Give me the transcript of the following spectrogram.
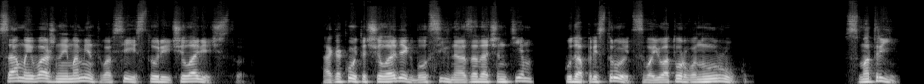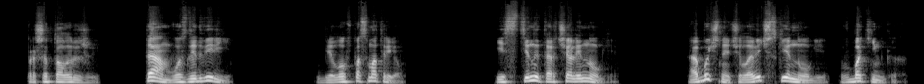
Самый важный момент во всей истории человечества. А какой-то человек был сильно озадачен тем, куда пристроить свою оторванную руку. «Смотри», – прошептал Рыжий, – «там, возле двери». Белов посмотрел. Из стены торчали ноги. Обычные человеческие ноги, в ботинках.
